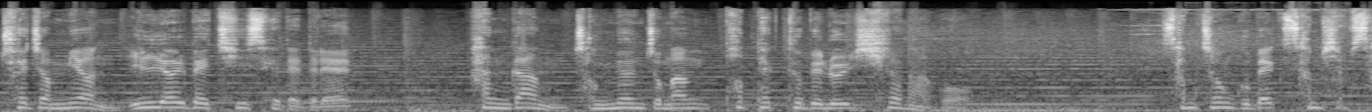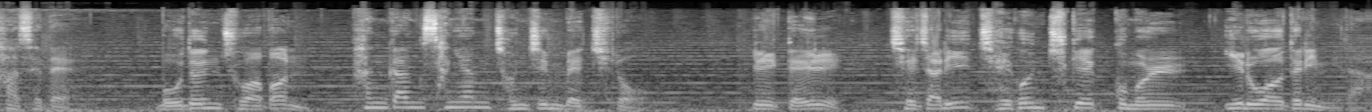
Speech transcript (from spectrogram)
최전면 일렬 배치 세대들의 한강 정면 조망 퍼펙트 뷰를 실현하고 3934세대 모든 조합원 한강 상향 전진 배치로 1대1 제자리 재건축의 꿈을 이루어 드립니다.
